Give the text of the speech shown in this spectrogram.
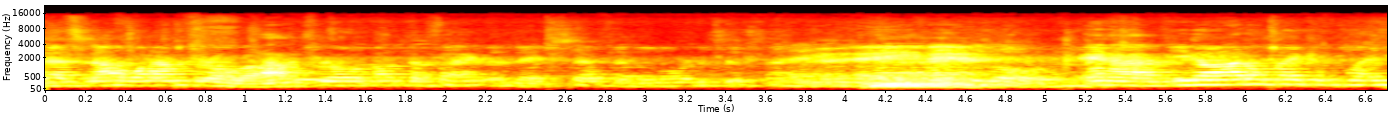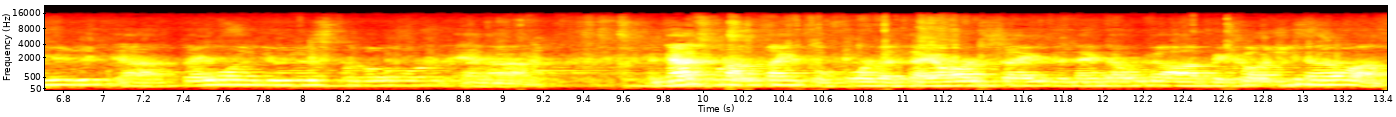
that's not what I'm thrilled about. I'm thrilled about the fact that they accepted the Lord as their Savior. Amen. And, uh, you know, I don't make them play music, uh, they wanna do this for the Lord, and, uh, and that's what I'm thankful for, that they are saved and they know God, because, you know, uh,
